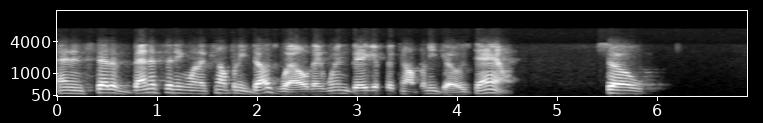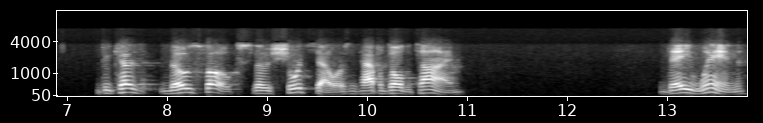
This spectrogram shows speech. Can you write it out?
and instead of benefiting when a company does well, they win big if the company goes down. So, because those folks, those short sellers, it happens all the time, they win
